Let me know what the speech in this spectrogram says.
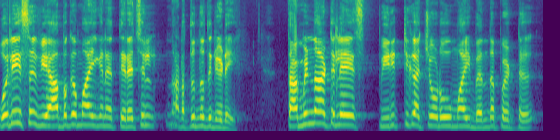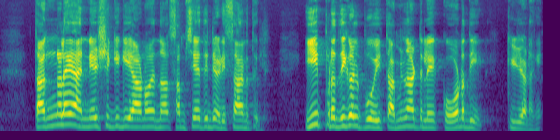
പോലീസ് വ്യാപകമായി ഇങ്ങനെ തിരച്ചിൽ നടത്തുന്നതിനിടെ തമിഴ്നാട്ടിലെ സ്പിരിറ്റ് കച്ചവടവുമായി ബന്ധപ്പെട്ട് തങ്ങളെ അന്വേഷിക്കുകയാണോ എന്ന സംശയത്തിന്റെ അടിസ്ഥാനത്തിൽ ഈ പ്രതികൾ പോയി തമിഴ്നാട്ടിലെ കോടതിയിൽ കീഴടങ്ങി.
